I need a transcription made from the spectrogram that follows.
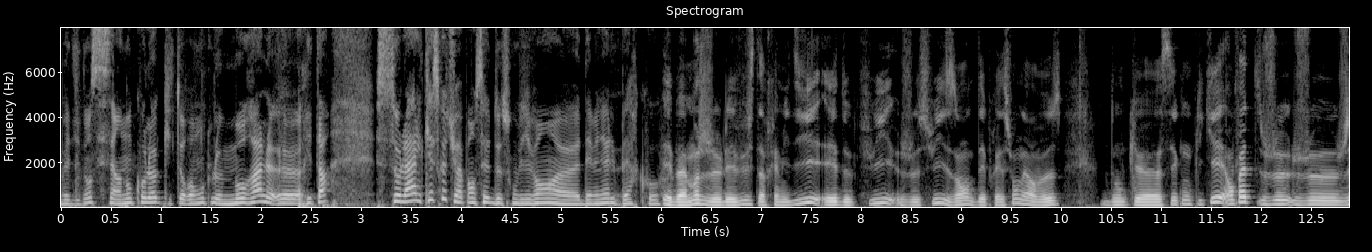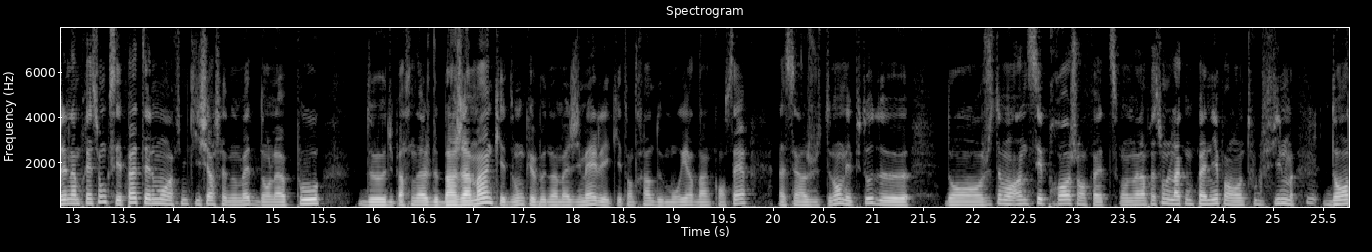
Bah dis donc, si c'est un oncologue qui te remonte le moral, euh, Rita. Solal, qu'est-ce que tu as pensé de son vivant euh, d'Emmanuel Berco? Et ben moi je l'ai vu cet après-midi et depuis je suis en dépression nerveuse. Donc euh, c'est compliqué. En fait, je- je- j'ai l'impression que c'est pas tellement un film qui cherche à nous mettre dans la peau de- du personnage de Benjamin, qui est donc Benoît Magimel et qui est en train de mourir d'un cancer assez injustement, mais plutôt de dans justement un de ses proches en fait. On a l'impression de l'accompagner pendant tout le film dans,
